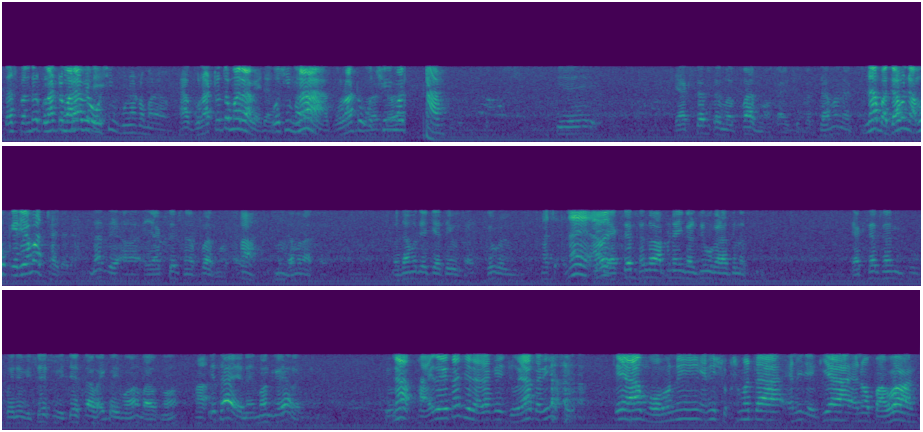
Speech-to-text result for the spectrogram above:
દસ પંદર ગુલાટો મરાવી ઓછી ગુનાટો મરાવે હા ગુલાટો તો મરાવે. ઓછી. ના ગુલાટો ઓછી. એ એક્સેપ્શન અપવાદમાં થાય છે. બધામાં ના બધામાં અમુક એરિયામાં જ થાય દાદા. ના એક્સેપ્શન અપવાદમાં થાય. બધામાં ના થાય. બધામાં તે કહે તેવું થાય. શું કહ્યું? અચ્છા નહીં હવે એક્સેપ્શન તો આપણે અહીં ગણાતું નથી. એક્સેપ્શન કોઈને વિશેષ વિશેષતા હોય કોઈ બાબતમાં. એ થાય ને મન ગયા હોય. ના ફાયદો એ છે દાદા કે જોયા કરીએ છીએ. તે આ મોહની એની સૂક્ષ્મતા એની જગ્યા એનો પાવર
